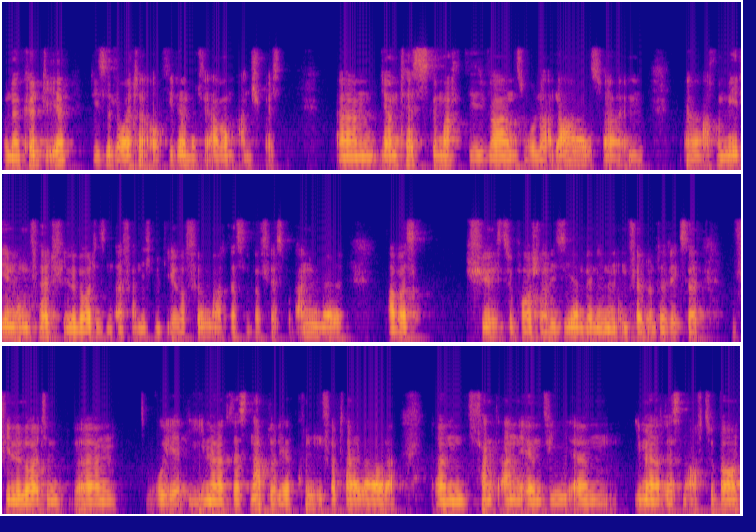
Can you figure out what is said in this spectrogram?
Und dann könnt ihr diese Leute auch wieder mit Werbung ansprechen. Ähm, wir haben Tests gemacht, die waren so lala, das war im, äh, auch im Medienumfeld. Viele Leute sind einfach nicht mit ihrer Firmenadresse bei Facebook angemeldet, aber es ist schwierig zu pauschalisieren, wenn ihr in einem Umfeld unterwegs seid, wo viele Leute ähm, wo ihr die E-Mail-Adressen habt oder ihr Kundenverteiler oder ähm, fangt an, irgendwie ähm, E-Mail-Adressen aufzubauen,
